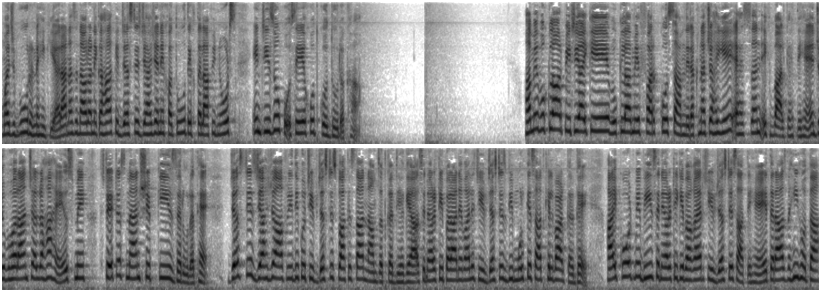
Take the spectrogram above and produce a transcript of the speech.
मजबूर नहीं किया। राना सनावला ने कहा कि जस्टिस जहाजिया ने खतूत, इख्तलाफी नोट्स, इन चीज़ों को से खुद को दूर रखा। हमें वकला और पीटीआई के वकला में फ़र्क को सामने रखना चाहिए, एहसन इकबाल कहते हैं। जो बहरान चल रहा है, उसमें स्टेटस मैनशिप की ज़रूरत है। जस्टिस जहाजा आफरीदी को चीफ जस्टिस पाकिस्तान नामजद कर दिया गया। सीनियोरिटी पर आने वाले चीफ जस्टिस भी मुल्क के साथ खिलवाड़ कर गए। हाई कोर्ट में भी सीनियोरिटी के बगैर चीफ जस्टिस आते हैं। एतराज़ नहीं होता।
